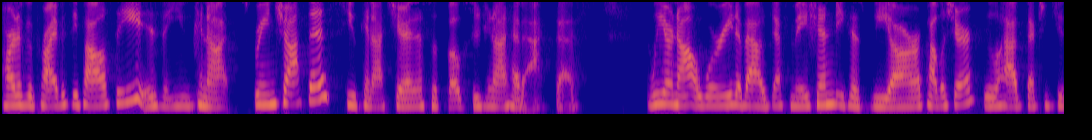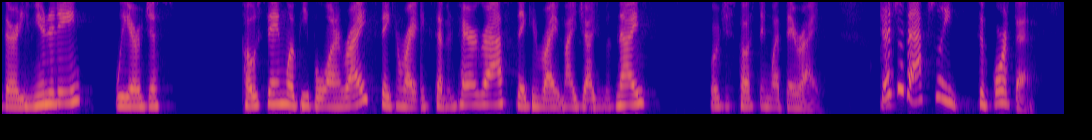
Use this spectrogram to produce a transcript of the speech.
Part of the privacy policy is that you cannot screenshot this. You cannot share this with folks who do not have access. We are not worried about defamation because we are a publisher. We will have section 230 immunity. We are just posting what people want to write. They can write seven paragraphs. They can write, my judge was nice. We're just posting what they write. Judges actually support this.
